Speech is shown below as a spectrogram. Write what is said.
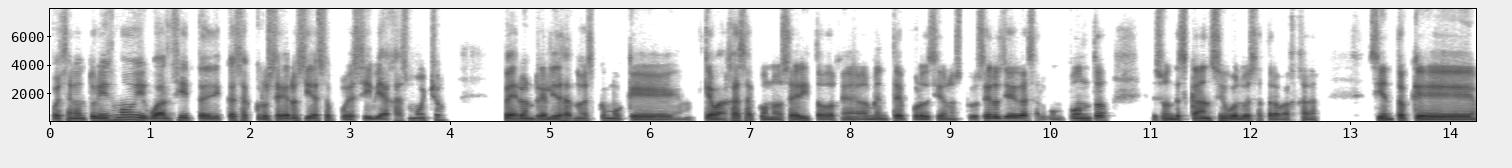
pues en el turismo, igual si te dedicas a cruceros y eso, pues sí viajas mucho pero en realidad no es como que, que bajas a conocer y todo. Generalmente, por decir, en los cruceros llegas a algún punto, es un descanso y vuelves a trabajar. Siento que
